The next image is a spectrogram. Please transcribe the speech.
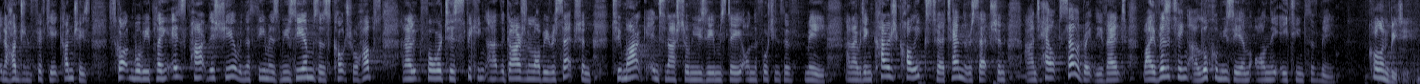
in 158 countries. Scotland will be playing its part this year when the theme is museums as cultural hubs and I look forward to speaking at the Garden Lobby reception to mark International Museums Day on the 14th of May and I would encourage colleagues to attend the reception and help celebrate the event by visiting a local museum on the 18th of May. Colin Beattie.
